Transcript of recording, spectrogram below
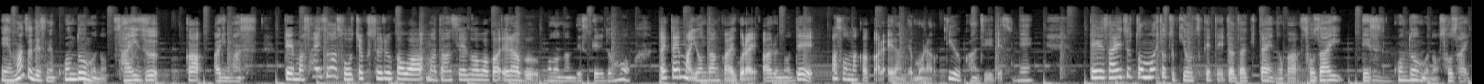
えーまずですね、コンドームのサイズがあります。で、まあ、サイズは装着する側、まあ、男性側が選ぶものなんですけれども、だいたいまあ4段階ぐらいあるので、まあ、その中から選んでもらうっていう感じですね。で、サイズともう一つ気をつけていただきたいのが素材です。うんコンドームの素材。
